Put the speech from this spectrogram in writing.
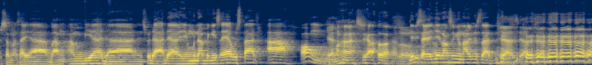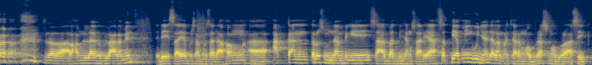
Bersama saya Bang Ambia dan sudah ada yang mendampingi saya Ustadz Ahong. Ya. Masya Allah. Halo. Jadi saya aja langsung kenalin Ustadz. ya siap, siap. Alhamdulillah Rabbil Alamin. Jadi saya bersama Ustadz Ahong eh, akan terus mendampingi sahabat Bincang Syariah setiap minggunya dalam acara Ngobras, Ngobrol Asik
